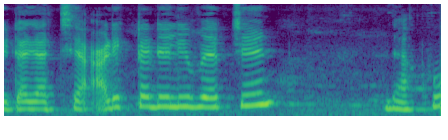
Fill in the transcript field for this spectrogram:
এটা যাচ্ছে আরেকটা ডেলি ওয়্যার চেন দেখো।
